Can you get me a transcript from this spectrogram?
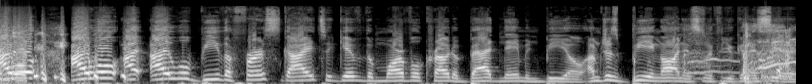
I will, I will, I, I will be the first guy to give the Marvel crowd a bad name in BO. I'm just being honest with you guys here.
